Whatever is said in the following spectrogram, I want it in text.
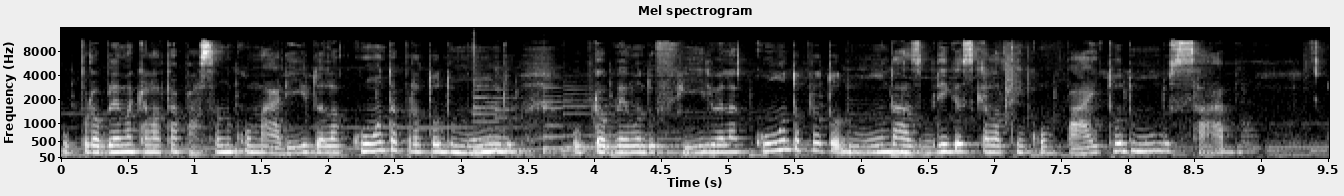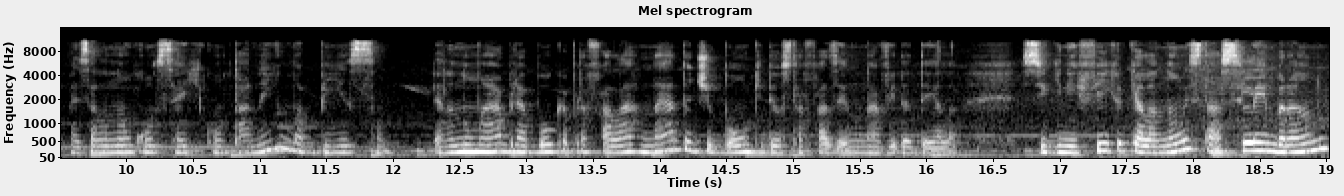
o problema que ela está passando com o marido, ela conta para todo mundo o problema do filho, ela conta para todo mundo as brigas que ela tem com o pai, todo mundo sabe, mas ela não consegue contar nenhuma bênção, ela não abre a boca para falar nada de bom que Deus está fazendo na vida dela. Significa que ela não está se lembrando,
